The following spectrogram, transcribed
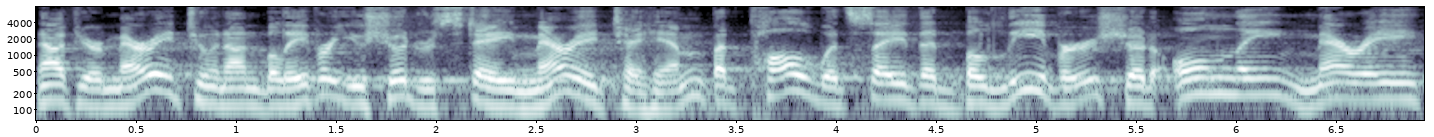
Now, if you're married to an unbeliever, you should stay married to him, but Paul would say that believers should only marry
